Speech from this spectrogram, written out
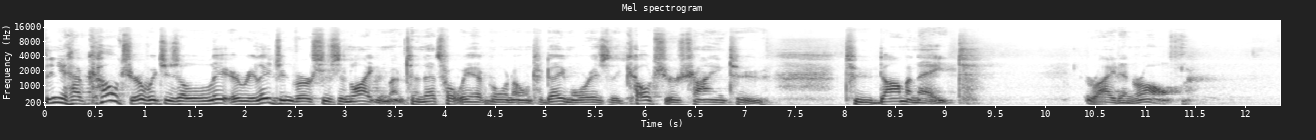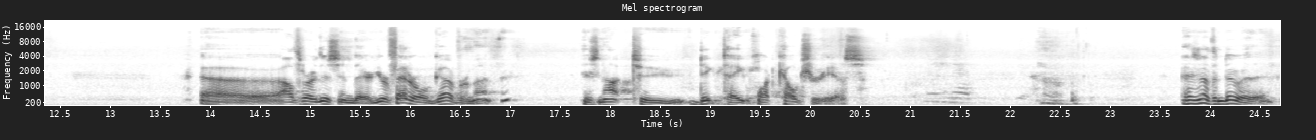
Then you have culture, which is a, religion versus enlightenment, and that's what we have going on today. More is the culture trying to to dominate right and wrong. Uh, I'll throw this in there: your federal government is not to dictate what culture is. It has nothing to do with it.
